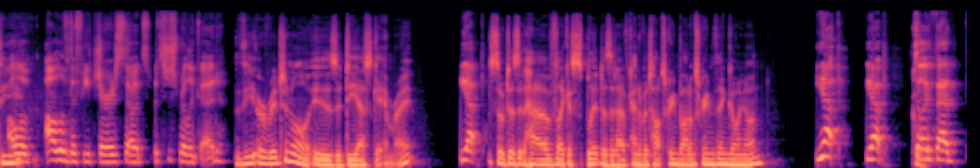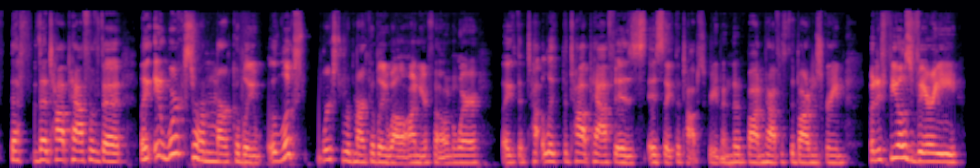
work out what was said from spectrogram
the all of all of the features. So it's it's just really good. the original is a DS game, right? Yep, So does it have like a split? Does it have kind of a top screen, bottom screen thing going on? yep, yep. Cool. So like that the the top half of the like it works remarkably. It looks works remarkably well on your phone. Where like the top like the top half is is like the top screen and the bottom half is the bottom screen. But it feels very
